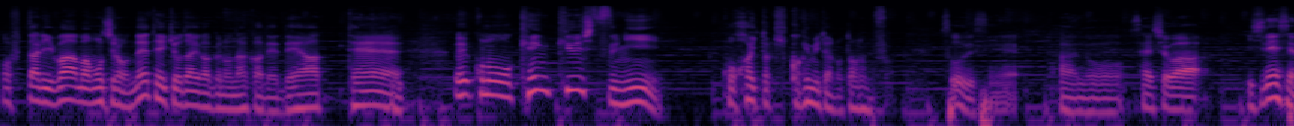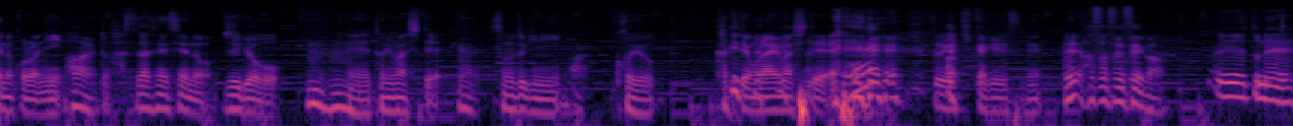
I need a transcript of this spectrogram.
お二人は、まあ、もちろんね帝京大学の中で出会って、えこの研究室にこう入ったきっかけみたいなのってあるんですか？そうですね。あの最初は1年生の頃に、はい。と蓮田先生の授業を、うんうん。えー取りましてえ。その時にはい。声をかけてもらいまして。それがきっかけですね。え蓮田先生が？えっ、とね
